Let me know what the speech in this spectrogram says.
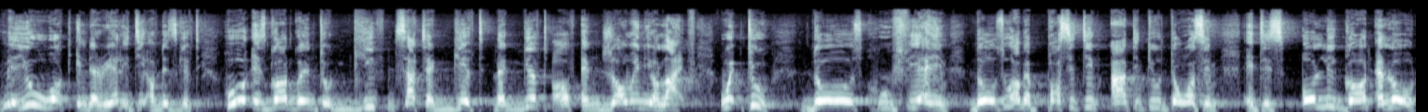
May you walk in the reality of this gift. Who is God going to give such a gift? The gift of enjoying your life. Wait, two, those who fear him, those who have a positive attitude towards him. It is only God alone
